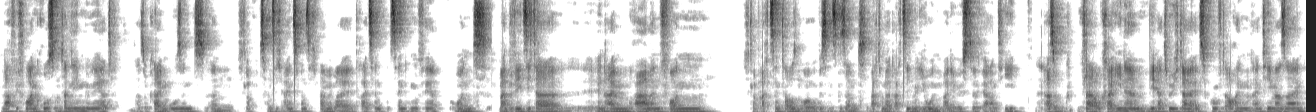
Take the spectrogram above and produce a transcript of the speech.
nach wie vor an Großunternehmen gewährt. Also KMU sind, ähm, ich glaube, 2021 waren wir bei 13 Prozent ungefähr. Und man bewegt sich da in einem Rahmen von, ich glaube, 18.000 Euro bis insgesamt 880 Millionen war die höchste Garantie. Also klar, Ukraine wird natürlich da in Zukunft auch ein, ein Thema sein.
